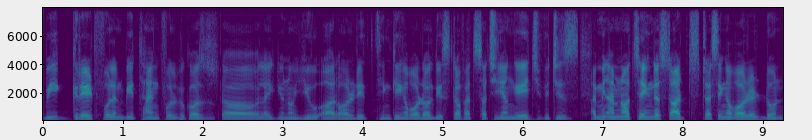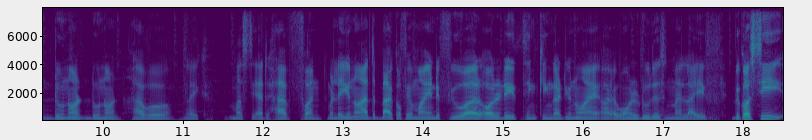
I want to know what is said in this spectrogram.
be grateful and be thankful because uh, like you know you are already thinking about all these stuff at such a young age which is i mean i'm not saying that start stressing about it don't do not do not have a like must yet have fun. But like you know, at the back of your mind, if you are already thinking that you know I I want to do this in my life, because see,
